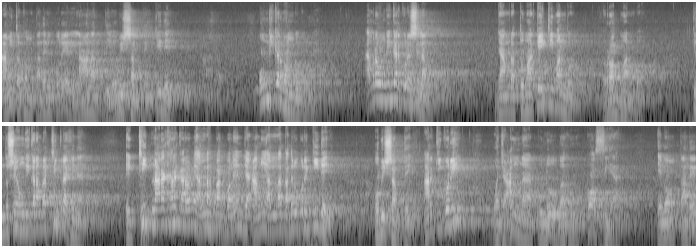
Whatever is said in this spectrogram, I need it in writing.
আমি তখন তাদের উপরে লানাত দিই, অভিশাপ দিই। কি দিই অঙ্গীকার ভঙ্গ করলে। আমরা অঙ্গীকার করেছিলাম যে আমরা তোমাকেই কি মানব? রব মানব। কিন্তু সেই অঙ্গীকার আমরা ঠিক রাখি না এই ঠিক না রাখার কারণে আল্লাহ পাক বলেন যে, আমি আল্লাহ তাদের উপরে কি দেই? অভিশাপ দেই। আর কি করি? ও জালনা কুলু বাহু কসিয়া এবং তাদের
